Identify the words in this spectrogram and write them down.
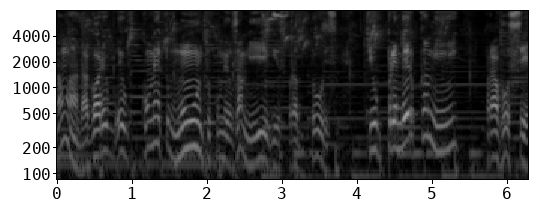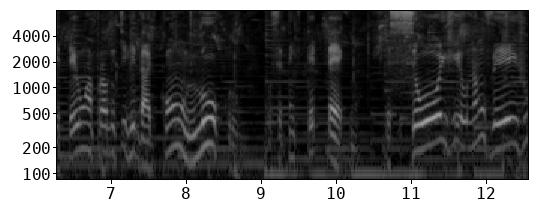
Não anda. Agora eu, eu comento muito com meus amigos, produtores, que o primeiro caminho para você ter uma produtividade com lucro, você tem que ter técnico. Se hoje eu não vejo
